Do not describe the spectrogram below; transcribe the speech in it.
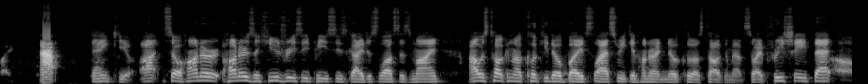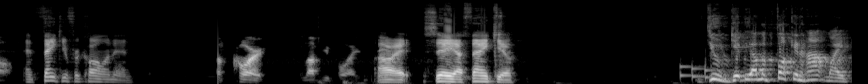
Bites. Thank you. Uh, so Hunter, Hunter's a huge Reese Pieces guy. Just lost his mind. I was talking about cookie dough bites last week, and Hunter had no clue what I was talking about. So I appreciate that, Oh, and thank you for calling in. of course. Love you, boys. All right, see ya. Thank you. Dude, get me on the fucking hot mic.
